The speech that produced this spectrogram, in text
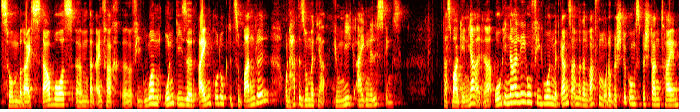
zum Bereich Star Wars ähm, dann einfach äh, Figuren und diese Eigenprodukte zu bundeln und hatte somit ja unique eigene Listings. Das war genial. Ja? Original-Lego-Figuren mit ganz anderen Waffen oder Bestückungsbestandteilen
